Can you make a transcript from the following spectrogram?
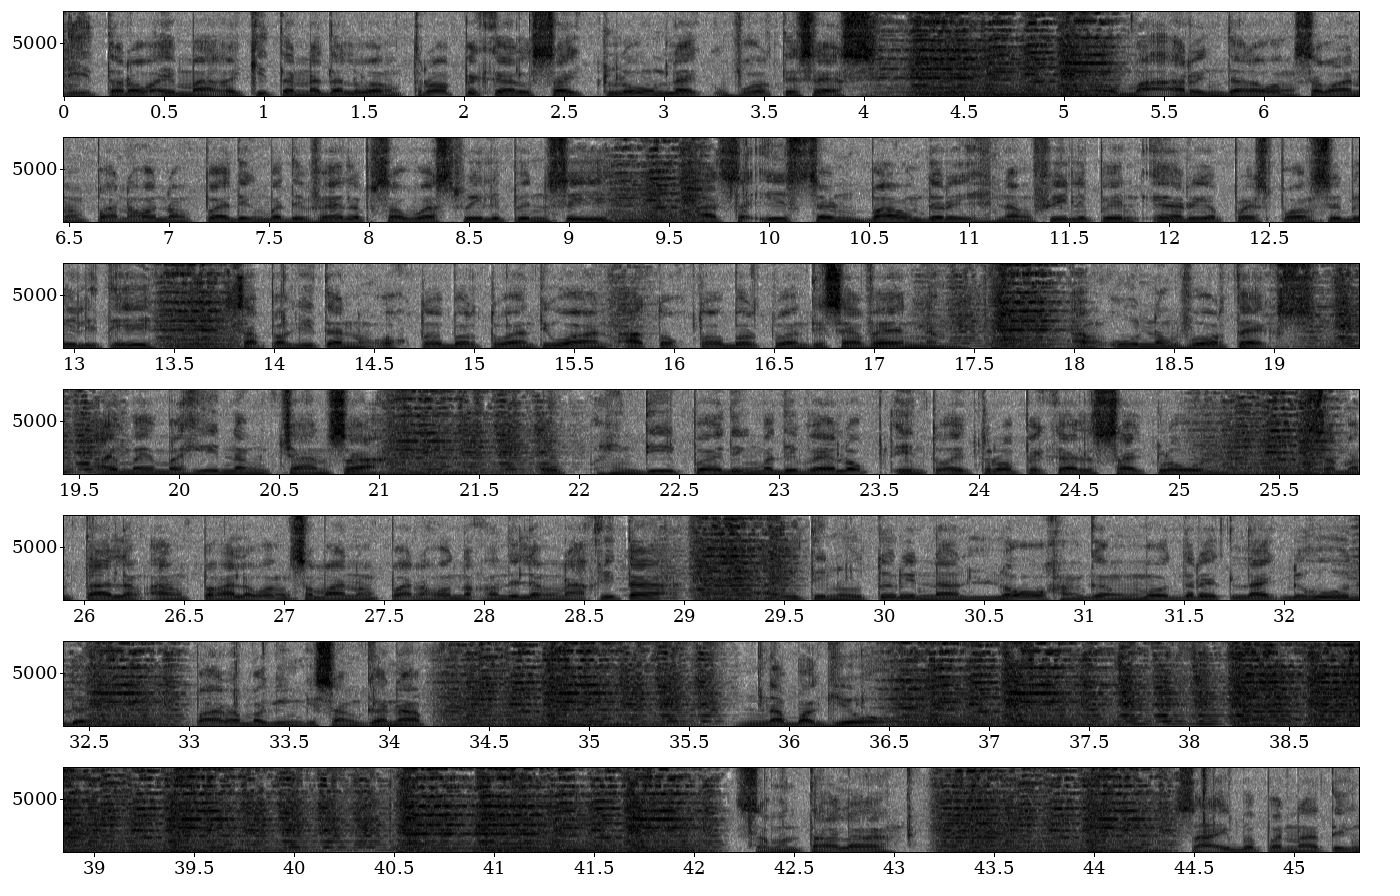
Dito raw ay makikita na dalawang tropical cyclone-like vortices o maaring dalawang sama ng panahon ang pwedeng ma-develop sa West Philippine Sea at sa eastern boundary ng Philippine Area of Responsibility sa pagitan ng October 21 at October 27. Ang unang vortex ay may mahinang tsansa o hindi pwedeng ma-develop into a tropical cyclone. Samantalang ang pangalawang sama ng panahon na kanilang nakita ay itinuturing na low hanggang moderate likelihood para maging isang ganap na bagyo. Samantala, sa iba pa nating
